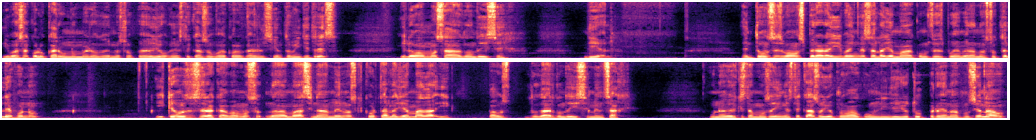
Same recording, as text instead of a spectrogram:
Y vas a colocar un número de nuestro pedido en este caso voy a colocar el 123 y lo vamos a donde dice dial entonces vamos a esperar ahí va a ingresar la llamada como ustedes pueden ver a nuestro teléfono. Y qué vamos a hacer acá vamos nada más y nada menos que cortar la llamada y dar donde dice mensaje. Una vez que estamos ahí en este caso yo he probado con un link youtube pero ya no ha funcionado.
